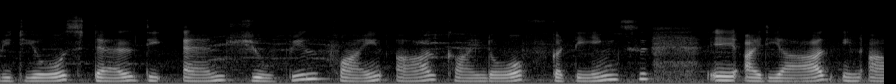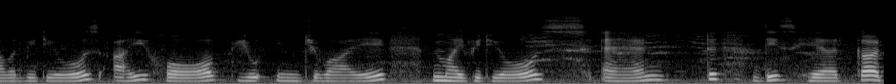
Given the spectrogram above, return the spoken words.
videos. Till the end you will find all kind of cuttings uh, ideas in our videos. I hope you enjoy my videos and this haircut.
